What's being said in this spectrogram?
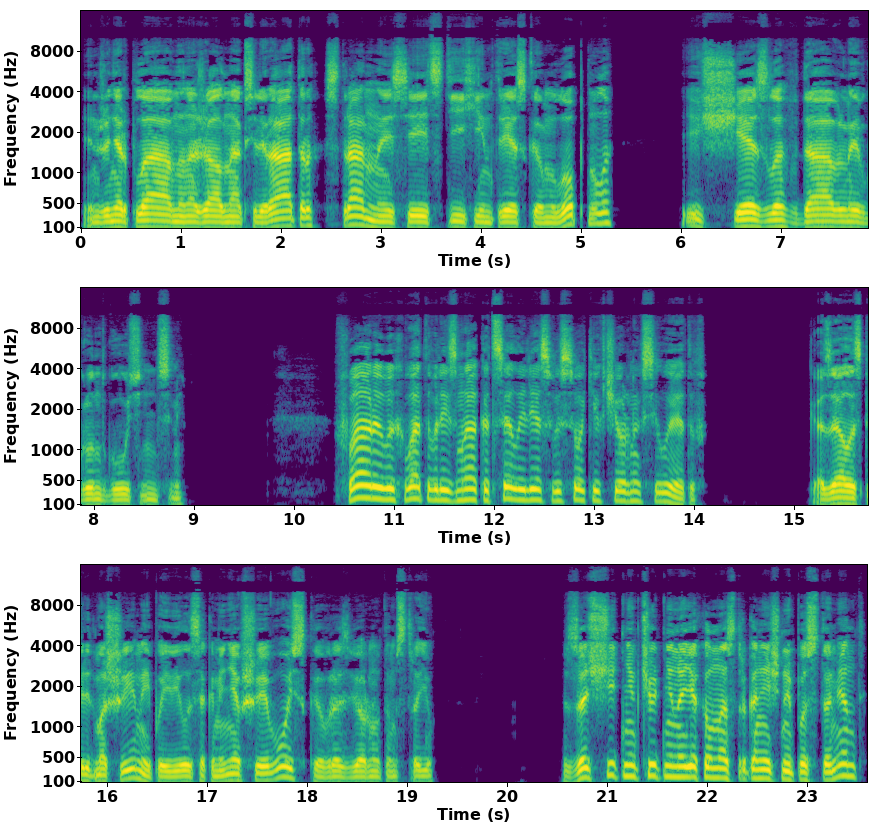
Инженер плавно нажал на акселератор, странная сеть с тихим треском лопнула и исчезла, вдавленная в грунт гусеницами. Фары выхватывали из мрака целый лес высоких черных силуэтов. Казалось, перед машиной появилось окаменевшее войско в развернутом строю. Защитник чуть не наехал на остроконечный постамент,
